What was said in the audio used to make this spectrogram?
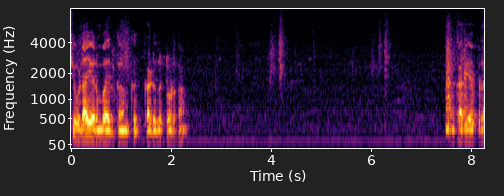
ചൂടായി വരുമ്പോൾ അതിലേക്ക് നമുക്ക് കടുക് ഇട്ട് കൊടുക്കാം. കറിവേപ്പില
